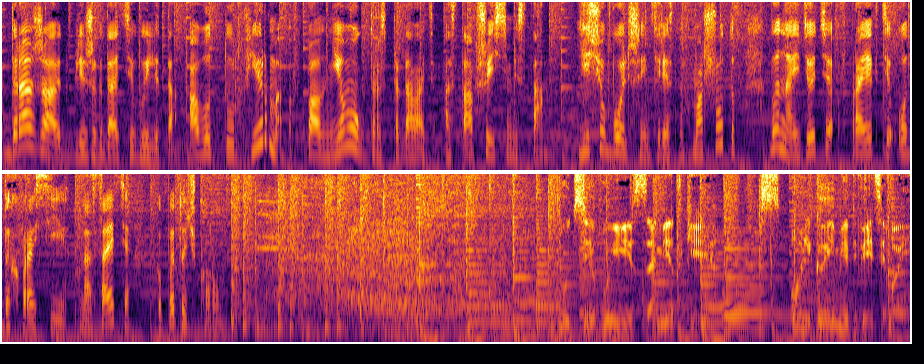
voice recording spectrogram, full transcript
дорожают ближе к дате вылета, а вот турфирмы вполне могут распродавать оставшиеся места. Еще больше интересных маршрутов вы найдете в проекте «Отдых в России» на сайте kp.ru. Путевые заметки с Ольгой Медведевой.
